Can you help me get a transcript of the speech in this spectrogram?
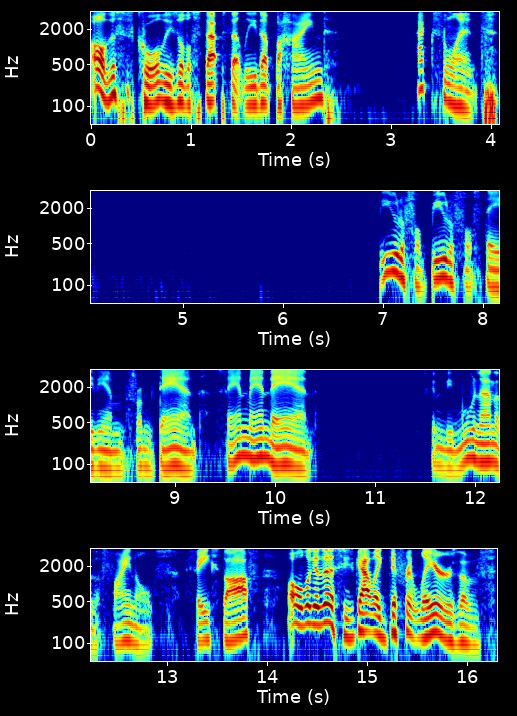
oh, this is cool. These little steps that lead up behind. Excellent. Beautiful, beautiful stadium from Dan. Sandman Dan. He's going to be moving on to the finals. Faced off. Oh, look at this. He's got like different layers of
